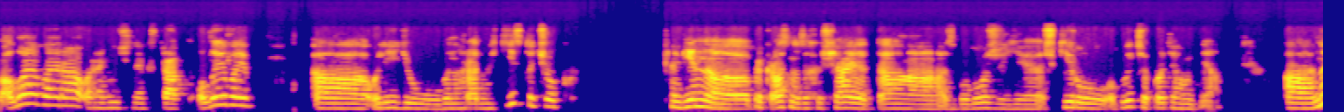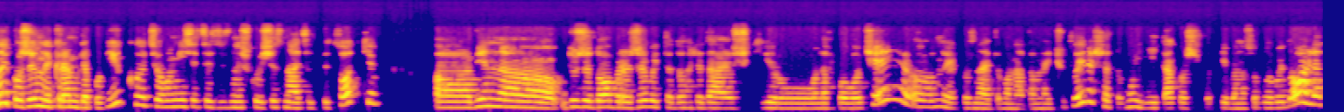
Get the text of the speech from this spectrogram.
алоe вера, органічний екстракт оливи, олію виноградних кісточок. Він е, прекрасно захищає та зволожує шкіру обличчя протягом дня. Ну і поживний крем для повік цього місяця зі знижкою 16%. Він е, дуже добре живить та доглядає шкіру навколо очей. Е, Ну, як ви знаєте, вона там найчутливіша, тому їй також потрібен особливий догляд.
